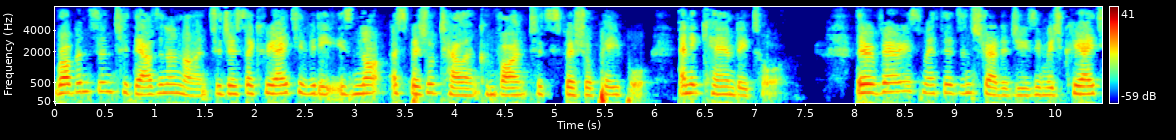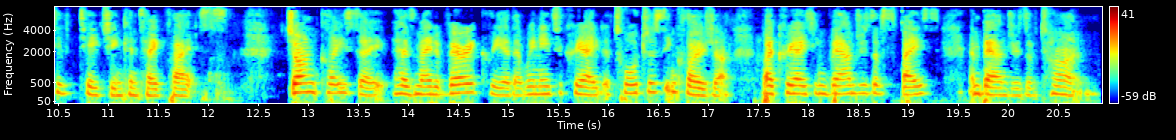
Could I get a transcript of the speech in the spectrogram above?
Robinson, 2009, suggests that creativity is not a special talent confined to special people, and it can be taught. There are various methods and strategies in which creative teaching can take place. John Cleese has made it very clear that we need to create a tortoise enclosure by creating boundaries of space and boundaries of time.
